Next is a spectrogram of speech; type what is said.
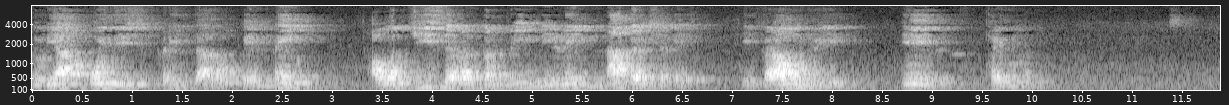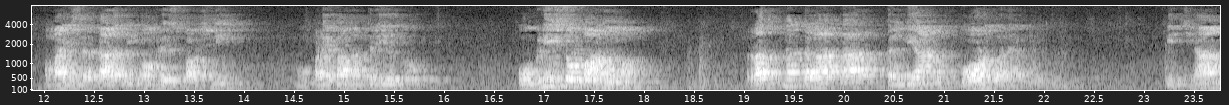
દુનિયાનો કોઈ દેશ ખરીદતા રોકે નહીં. આવો જી સેવન કન્ટ્રી નિર્ણય ના કરી શકે એ કરાવવું જોઈએ. એ થયું નથી. અમારી સરકાર હતી, કોંગ્રેસ પક્ષની, હું પણ એમાં મંત્રી હતો. ઓગણીસો બાણુંમાં રત્ન કલાકાર કલ્યાણ બોર્ડ બનાવ્યું હતું, કે જ્યાં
